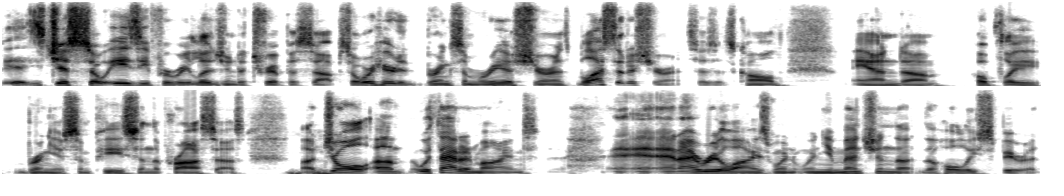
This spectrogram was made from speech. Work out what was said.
It's just so easy for religion to trip us up. So we're here to bring some reassurance blessed assurance as it's called. And um, hopefully bring you some peace in the process. Uh, mm-hmm. Joel, um, with that in mind, and, and, I realize when, when you mention the, the Holy Spirit,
